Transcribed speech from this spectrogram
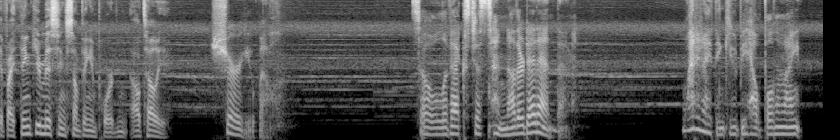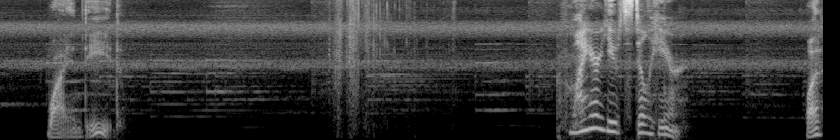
If I think you're missing something important, I'll tell you. Sure, you will. So Levesque's just another dead end then. Why did I think you'd be helpful tonight? Why, indeed. Why are you still here? What?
